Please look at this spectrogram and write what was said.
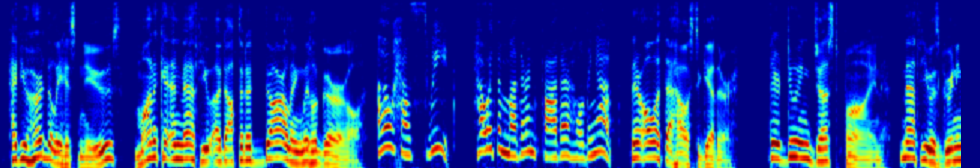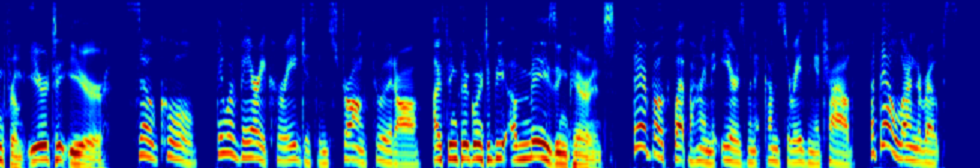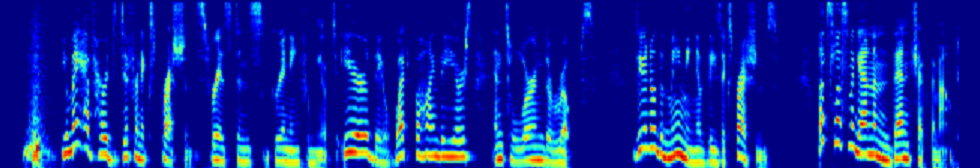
Have you heard the latest news? Monica and Matthew adopted a darling little girl. Oh, how sweet. How are the mother and father holding up? They're all at the house together. They're doing just fine. Matthew is grinning from ear to ear. So cool. They were very courageous and strong through it all. I think they're going to be amazing parents. They're both wet behind the ears when it comes to raising a child, but they'll learn the ropes. You may have heard different expressions. For instance, grinning from ear to ear, they're wet behind the ears, and to learn the ropes. Do you know the meaning of these expressions? Let's listen again and then check them out.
